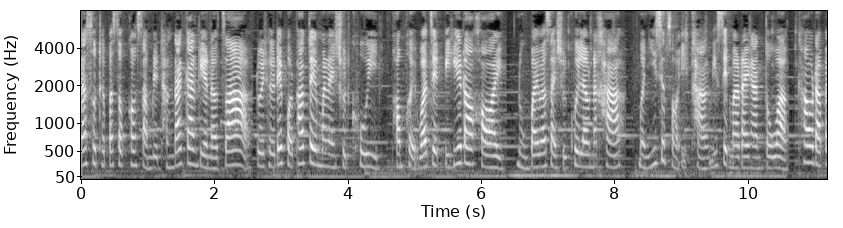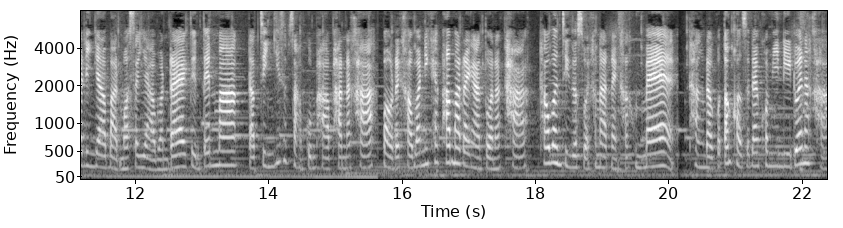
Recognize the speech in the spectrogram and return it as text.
ล่าสุดเธอประสบความสำเร็จทางด้านการเรียนแล้วจ้า โดยเธอได้โพสต์ภาพตัวเองมาในชุดคุย พร้อมเผยว่า 7 ปีที่รอคอย หนูใบมาใส่ชุดคุยแล้วนะคะเหมือน 22 อีกครั้ง นิสิตมารายงานตัว เข้ารับปริญญาบัตรมสยามวันแรกตื่นเต้นมาก รับจริง 23 กุมภาพันธ์นะคะ บอกเลยค่ะว่านี่แค่ภาพมารายงานตัวนะคะ ถ้าวันจริงจะสวยขนาดไหนคะคุณแม่ ทางเราก็ต้องขอแสดงความยินดีด้วยนะคะ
